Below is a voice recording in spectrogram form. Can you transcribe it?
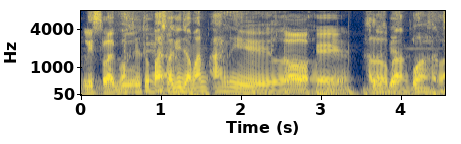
list lagu? Waktu itu pas lagi zaman Ariel. Oh, Oke. Halo Terus bang. wah. Salah.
